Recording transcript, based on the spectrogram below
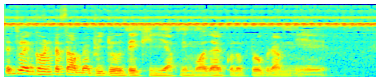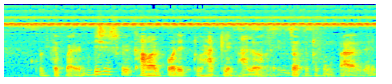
তো দু এক ঘণ্টা তো আমরা ভিডিও দেখি, আপনি মজার কোনো প্রোগ্রাম নিয়ে করতে পারেন। বিশেষ করে খাওয়ার পর একটু হাঁটলে ভালো হয় যতটুকু পারা যায়।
